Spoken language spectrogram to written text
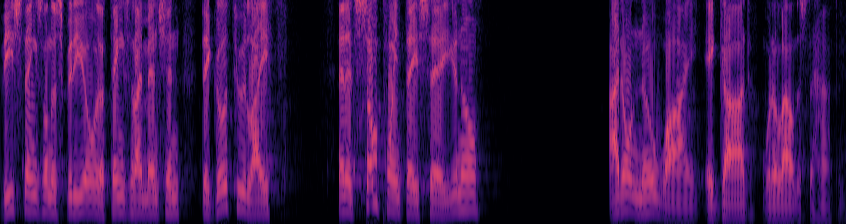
these things on this video, or the things that I mentioned, they go through life, and at some point they say, you know, I don't know why a God would allow this to happen.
